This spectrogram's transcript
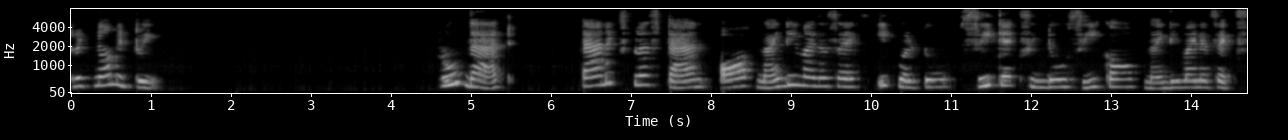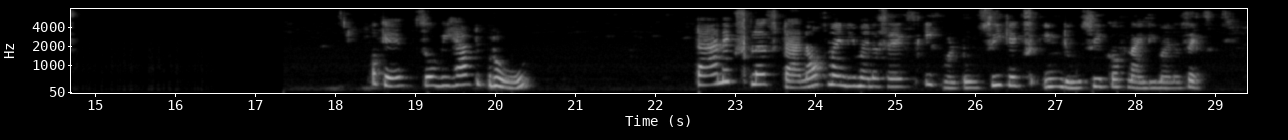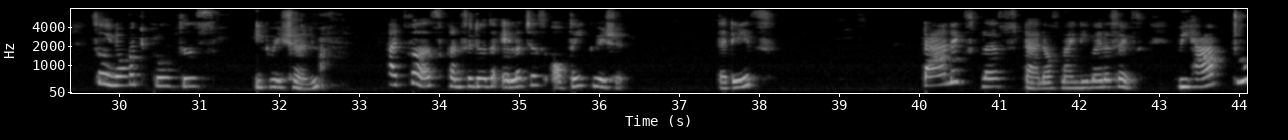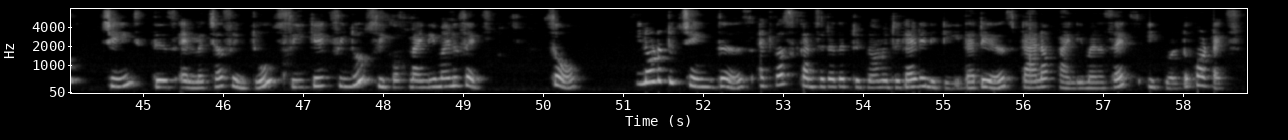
Trigonometry Prove that tan x plus tan of 90 minus x equal to sec x into sec of 90 minus x. Okay, so we have to prove tan x plus tan of 90 minus x equal to sec x into sec of 90 minus x. So in order to prove this equation, at first consider the LHS of the equation. That is tan x plus tan of 90 minus x. We have to change this LHS into sec x into sec of 90 minus x. So in order to change this, at first consider the trigonometric identity that is tan of 90 minus x equal to cot x.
